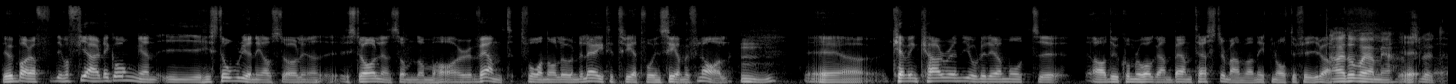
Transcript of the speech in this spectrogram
Det var, bara, det var fjärde gången i historien i Australien, Australien som de har vänt 2-0 underläge till 3-2 i en semifinal. Mm. Eh, Kevin Curran gjorde det mot Ja, du kommer ihåg han Ben Testerman va, 1984? Ja, då var jag med, absolut. Eh,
